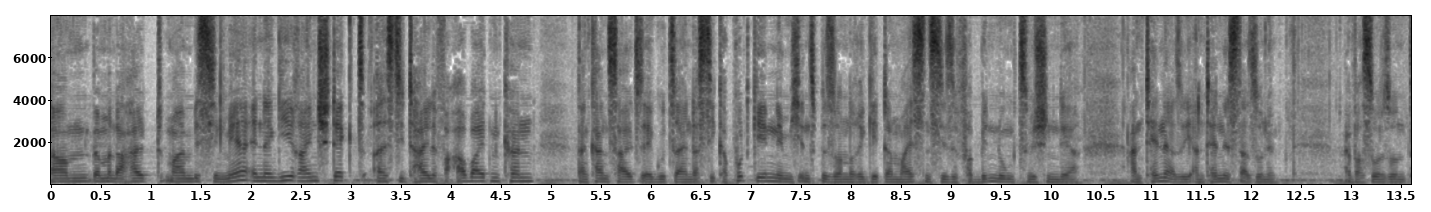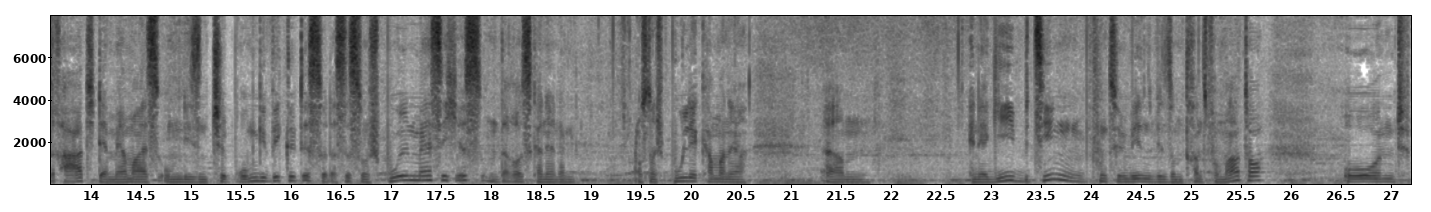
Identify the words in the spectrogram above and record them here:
ähm, wenn man da halt mal ein bisschen mehr Energie reinsteckt, als die Teile verarbeiten können, dann kann es halt sehr gut sein, dass die kaputt gehen. Nämlich insbesondere geht dann meistens diese Verbindung zwischen der Antenne, also die Antenne ist da so eine einfach so, so ein Draht, der mehrmals um diesen Chip rumgewickelt ist, sodass es so spulenmäßig ist und daraus kann er dann, aus einer Spule kann man ja ähm, Energie beziehen, funktioniert wie so ein Transformator und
